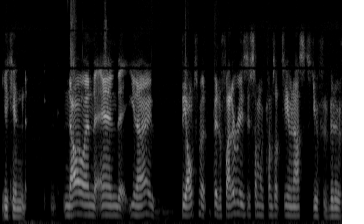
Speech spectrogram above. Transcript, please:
you can know and and you know the ultimate bit of flattery is if someone comes up to you and asks you for a bit of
